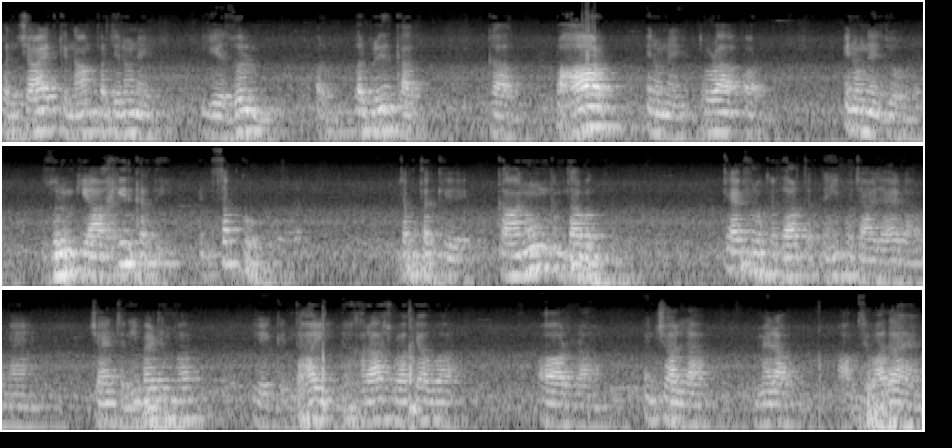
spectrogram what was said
पंचायत के नाम पर जिन्होंने ये जुल्म और बरबरीत का का पहाड़ इन्होंने तोड़ा और इन्होंने जो जुल्म की आखिर कर दी। इन सबको जब तक के कानून के मुताबिक कैफर किरदार तक नहीं पहुँचाया जाएगा, मैं चैन से नहीं बैठूँगा। ये एक इंतहाई खराश वाक़ हुआ और इन मेरा आपसे वादा है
